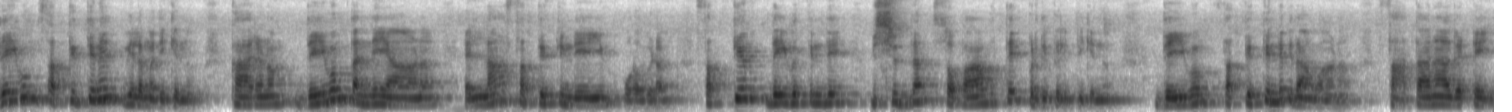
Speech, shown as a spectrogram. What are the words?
ദൈവം സത്യത്തിന് വിലമതിക്കുന്നു. കാരണം ദൈവം തന്നെയാണ് എല്ലാ സത്യത്തിന്റെയും ഉറവിടം. സത്യം ദൈവത്തിന്റെ വിശുദ്ധ സ്വഭാവത്തെ പ്രതിഫലിപ്പിക്കുന്നു. ദൈവം സത്യത്തിന്റെ പിതാവാണ്. സാത്താനാകട്ടെ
